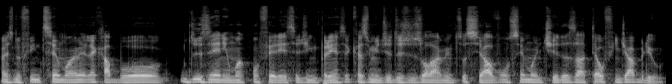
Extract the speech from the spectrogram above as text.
mas no fim de semana ele acabou dizendo em uma conferência de imprensa que as medidas de isolamento social vão ser mantidas até o fim de abril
